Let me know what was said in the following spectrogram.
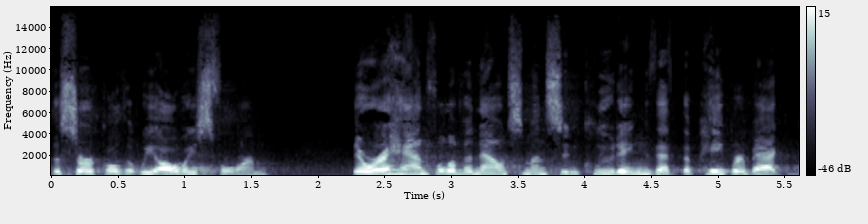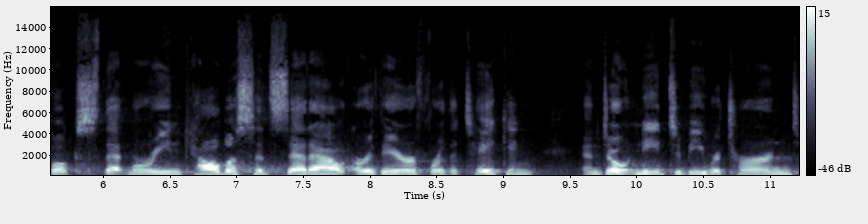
the circle that we always form. There were a handful of announcements, including that the paperback books that Maureen Kalbus had set out are there for the taking and don't need to be returned.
